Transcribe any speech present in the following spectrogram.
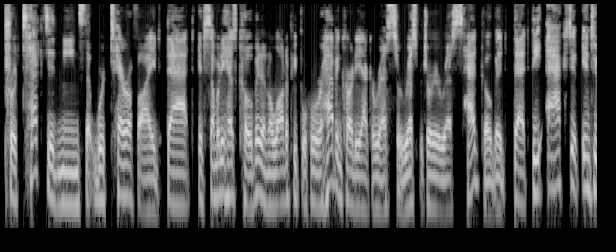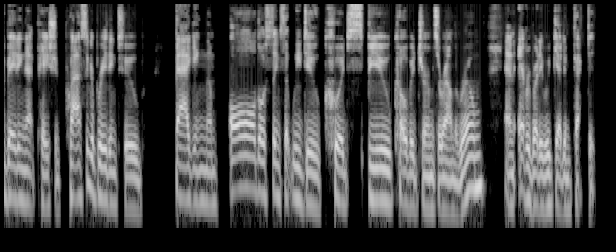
Protected means that we're terrified that if somebody has COVID, and a lot of people who are having cardiac arrests or respiratory arrests had COVID, that the act of intubating that patient, passing a breathing tube, bagging them, all those things that we do could spew COVID germs around the room and everybody would get infected.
